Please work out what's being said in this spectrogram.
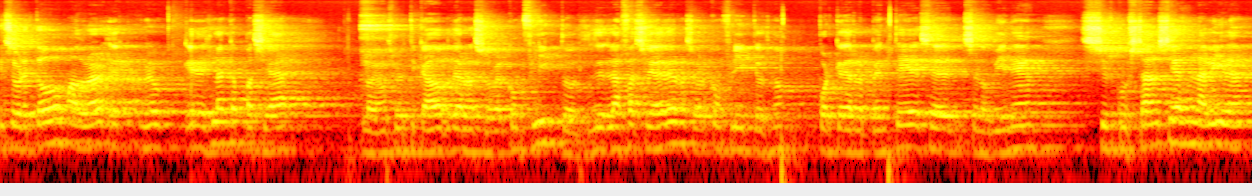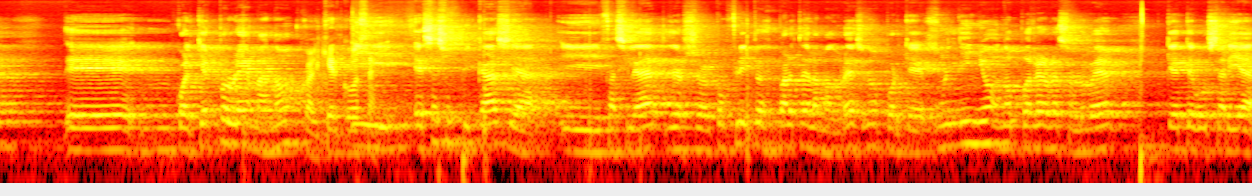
y sobre todo madurar, eh, creo que es la capacidad, lo habíamos platicado, de resolver conflictos, la facilidad de resolver conflictos, ¿no? Porque de repente se, se nos vienen circunstancias en la vida, eh, cualquier problema, ¿no? Cualquier cosa. Y esa suspicacia y facilidad de resolver conflictos es parte de la madurez, ¿no? Porque un niño no puede resolver, ¿qué te gustaría?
